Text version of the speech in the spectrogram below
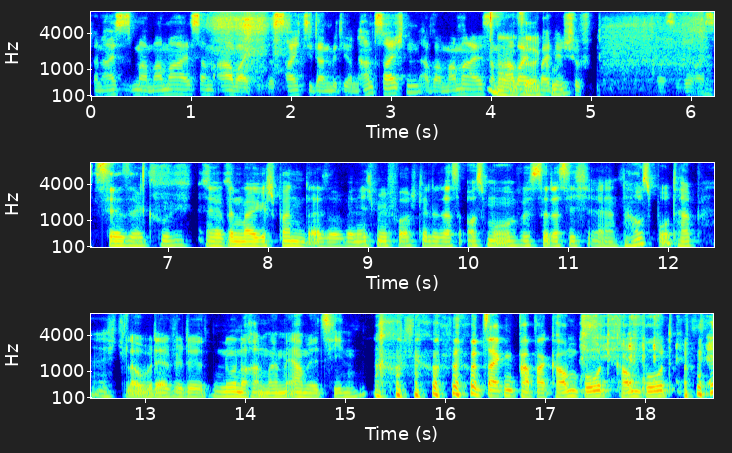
dann heißt es immer, Mama ist am Arbeiten. Das zeigt sie dann mit ihren Handzeichen, aber Mama ist am ah, Arbeiten bei cool. den Schiffen. sehr, sehr cool. Ja, bin mal gespannt. Also, wenn ich mir vorstelle, dass Osmo wüsste, dass ich äh, ein Hausboot habe, ich glaube, der würde nur noch an meinem Ärmel ziehen und sagen: Papa, komm, Boot, komm, Boot.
